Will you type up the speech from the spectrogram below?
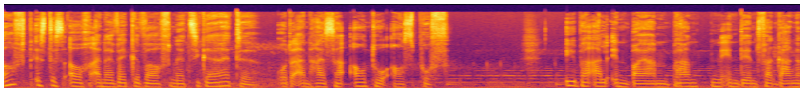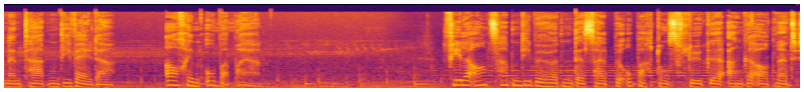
Oft ist es auch eine weggeworfene Zigarette oder ein heißer Autoauspuff. Überall in Bayern brannten in den vergangenen Tagen die Wälder, auch in Oberbayern. Vielerorts haben die Behörden deshalb Beobachtungsflüge angeordnet,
